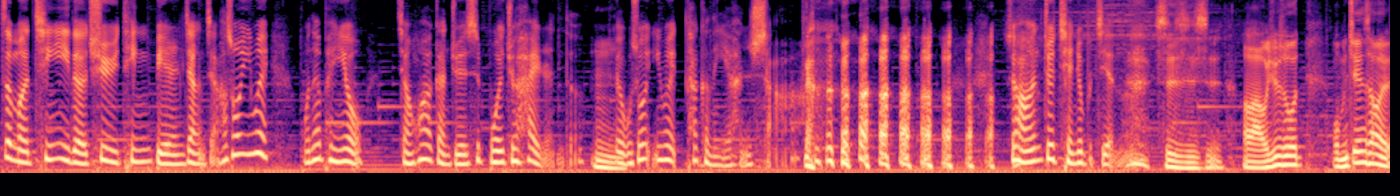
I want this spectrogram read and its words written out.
这么轻易的去听别人这样讲？他说，因为我那朋友。讲话感觉是不会去害人的，嗯，对我说，因为他可能也很傻，所以好像就钱就不见了。是是是，好吧，我就说，我们今天稍微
